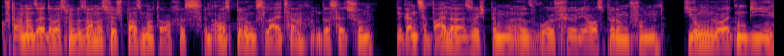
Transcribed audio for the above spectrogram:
auf der anderen Seite, was mir besonders viel Spaß macht auch, ist, ich bin Ausbildungsleiter und das jetzt schon eine ganze Weile. Also ich bin äh, sowohl für die Ausbildung von jungen Leuten, die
